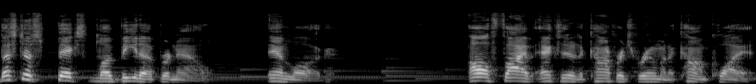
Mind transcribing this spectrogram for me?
Let's just fix La Vida for now. End log. All five exited the conference room in a calm quiet.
